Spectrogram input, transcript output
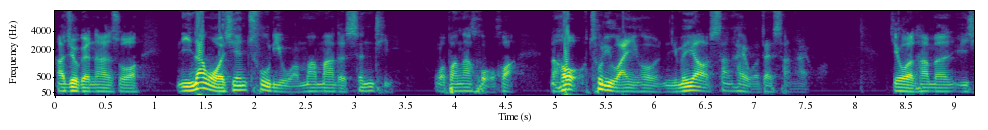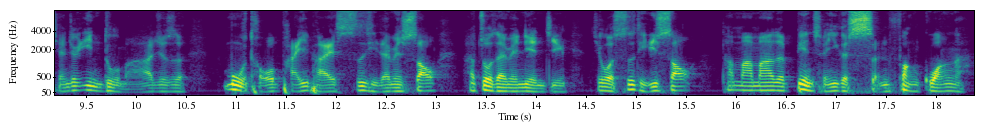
他就跟他说：“你让我先处理我妈妈的身体，我帮他火化，然后处理完以后，你们要伤害我再伤害我。”结果他们以前就印度嘛，就是木头排一排，尸体在那边烧，他坐在那边念经。结果尸体一烧，他妈妈的变成一个神放光啊！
